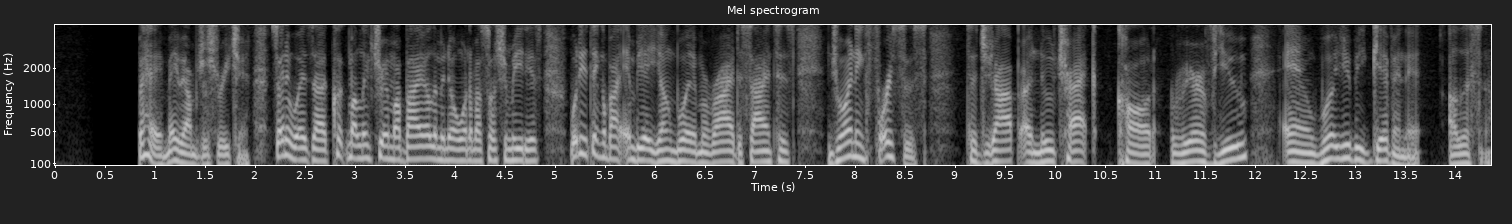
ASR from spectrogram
But hey, maybe I'm just reaching. So, anyways, uh, click my Linktree in my bio. Let me know on one of my social medias. What do you think about NBA YoungBoy and Mariah the Scientist joining forces to drop a new track called Rear View? And will you be giving it a listen?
